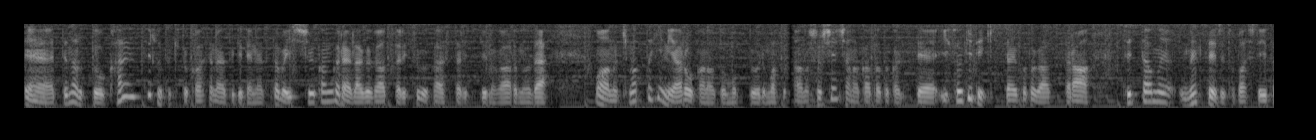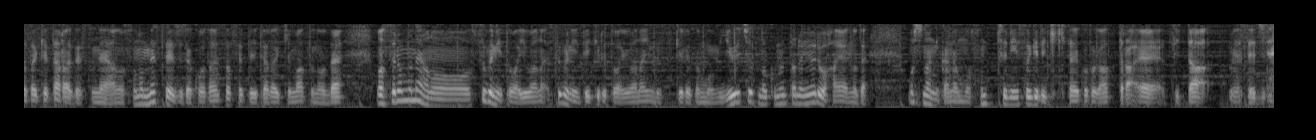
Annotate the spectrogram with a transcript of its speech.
えー、ってなると返せる時と返せない時でね例えば1週間ぐらいラグがあったりすぐ返せたりっていうのがあるのでまあ、あの決まった日にやろうかなと思っております。あの初心者の方とかって急ぎで聞きたいことがあったら Twitter のメッセージ飛ばしていただけたらですねあのそのメッセージで答えさせていただきますので、まあ、それもねあのすぐにとは言わないすぐにできるとは言わないんですけれども YouTube のコメントの容量は早いのでもし何かねもう本当に急ぎで聞きたいことがあったら、えー、Twitter メッセージで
